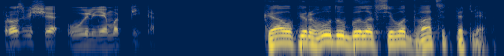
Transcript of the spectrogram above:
прозвище Уильяма Питта. Каупервуду было всего 25 лет.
